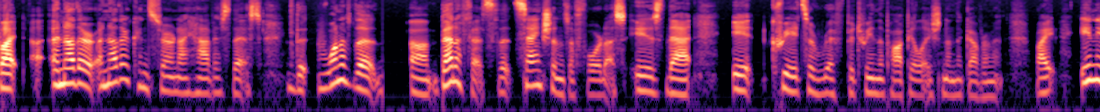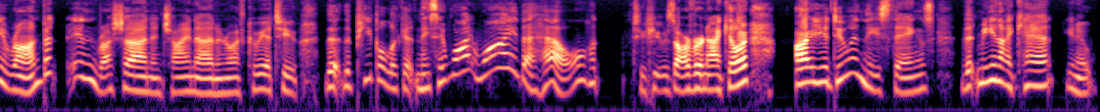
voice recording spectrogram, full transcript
But uh, another another concern I have is this: that one of the uh, benefits that sanctions afford us is that it creates a rift between the population and the government, right? In Iran, but in Russia and in China and in North Korea too, the, the people look at it and they say, why, why the hell, to use our vernacular, are you doing these things that mean I can't, you know,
